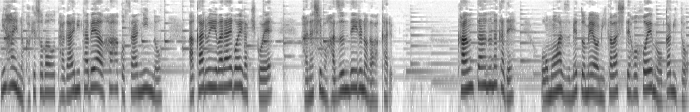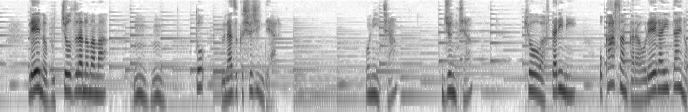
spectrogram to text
二杯のかけそばを互いに食べ合う母子三人の明るい笑い声が聞こえ、話も弾んでいるのがわかる。カウンターの中で思わず目と目を見交わして微笑むおかみと、例の仏頂面のまま、うんうん、とうなずく主人である。お兄ちゃん、純ちゃん、今日は二人にお母さんからお礼が言いたいの。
